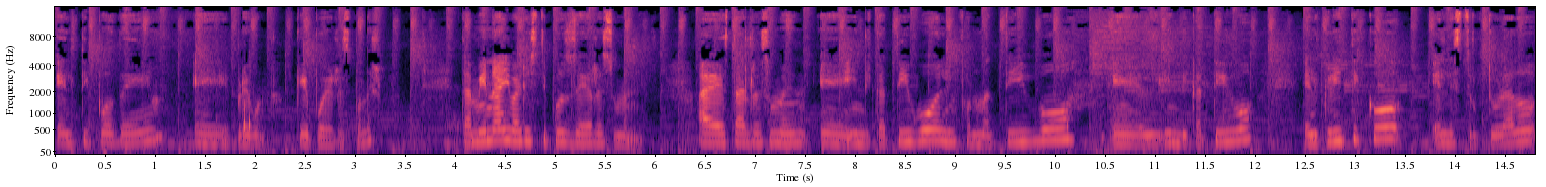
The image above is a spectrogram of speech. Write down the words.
el tipo de eh, pregunta que puede responder. También hay varios tipos de resumen. Ahí está el resumen eh, indicativo, el informativo, el indicativo, el crítico, el estructurado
